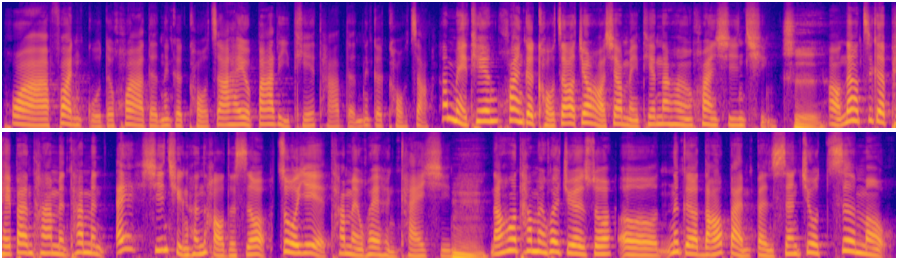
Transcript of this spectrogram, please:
画梵谷的画的那个口罩，还有巴黎铁塔的那个口罩，他每天换个口罩，就好像每天让他们换心情，是。哦，那这个陪伴他们，他们。他们哎，心情很好的时候，作业他们会很开心，嗯，然后他们会觉得说，呃，那个老板本身就这么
